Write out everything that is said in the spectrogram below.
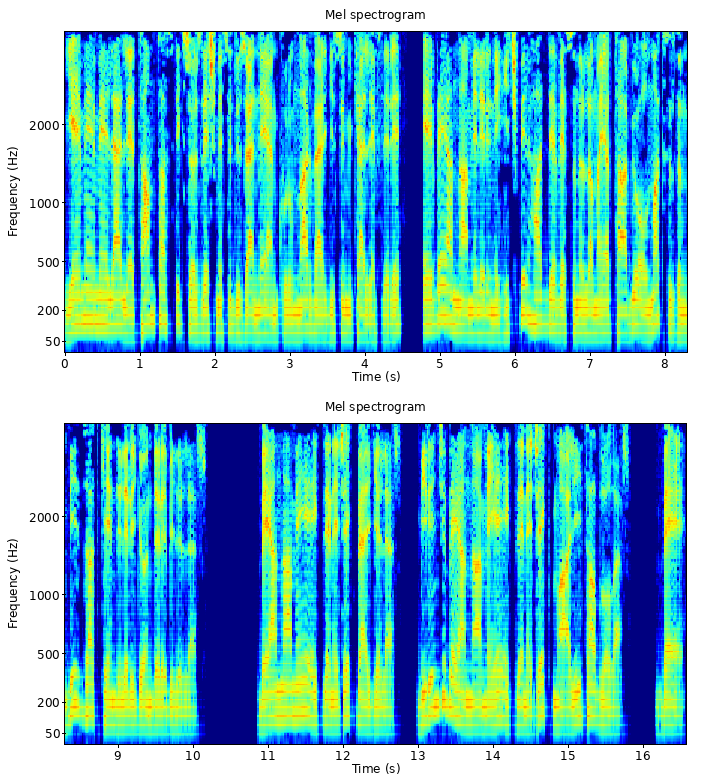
YMM'lerle tam tasdik sözleşmesi düzenleyen kurumlar vergisi mükellefleri, e-beyannamelerini hiçbir hadde ve sınırlamaya tabi olmaksızın bizzat kendileri gönderebilirler. Beyannameye eklenecek belgeler. Birinci beyannameye eklenecek mali tablolar. B.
